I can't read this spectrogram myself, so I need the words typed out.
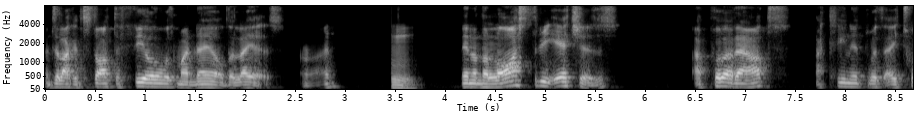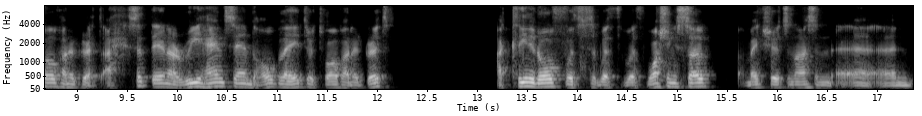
until I can start to feel with my nail the layers. All right. Hmm. Then on the last three etches, I pull it out. I clean it with a 1200 grit. I sit there and I re-hand sand the whole blade to a 1200 grit. I clean it off with with with washing soap. I make sure it's nice and uh, and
